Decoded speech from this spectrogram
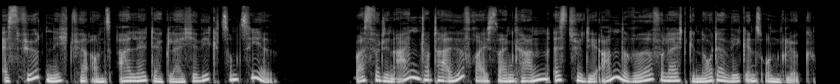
Es führt nicht für uns alle der gleiche Weg zum Ziel. Was für den einen total hilfreich sein kann, ist für die andere vielleicht genau der Weg ins Unglück.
